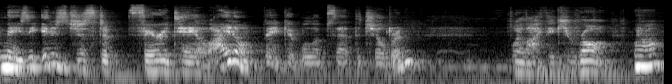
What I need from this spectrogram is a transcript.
Maisie, it is just a fairy tale. I don't think it will upset the children. Well, I think you're wrong. Well,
